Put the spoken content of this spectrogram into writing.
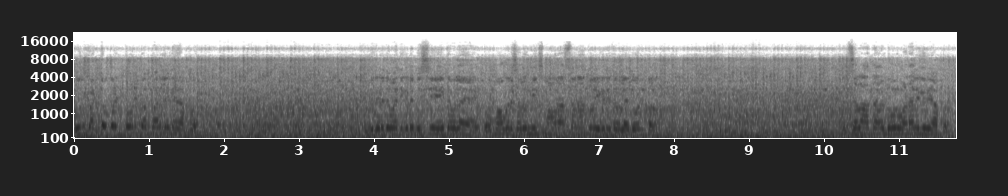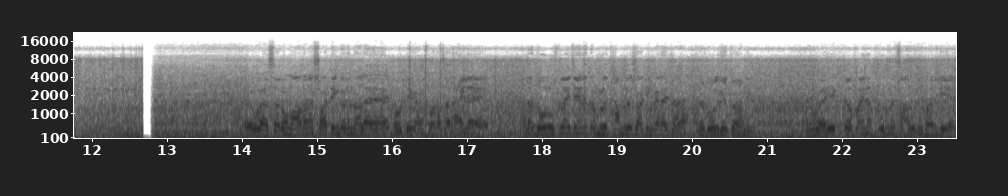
फुल कट्टोकट दोन टप भरले त्यात आपण. तिकडे तेव्हा तिकडे बेसी हे ठेवलं आहे गोमा वगैरे सर्व मिक्स मावरा असताना तो इकडे ठेवला आहे दोन टप चला आता डोल वाढायला घेऊया आपण. बघा सर्व मावरानं शॉटिंग करून आला आहे बहुतेक आम्ही थोडासा राहिला आहे आता डोल उचलायचा आहे ना त्यामुळे थांबलो शॉटिंग करायचा. आता डोल घेतो आम्ही. आणि एक टप आहे ना पूर्ण चालूने भरली आहे.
